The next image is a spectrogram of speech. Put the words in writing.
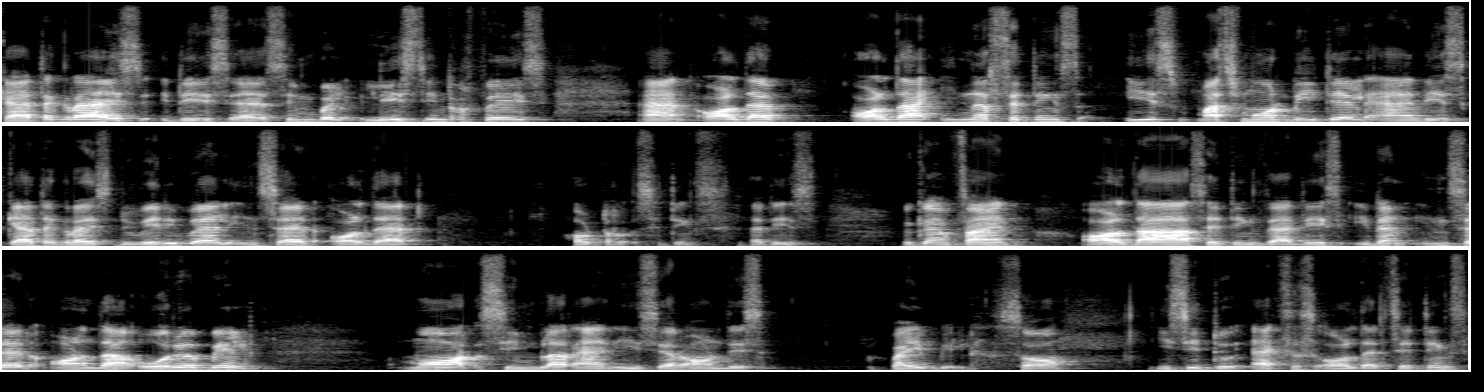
categorized. It is a simple list interface and all the all the inner settings is much more detailed and is categorized very well inside all that outer settings. That is you can find all the settings that is hidden inside on the Oreo build. More simpler and easier on this Pie build. So easy to access all that settings.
